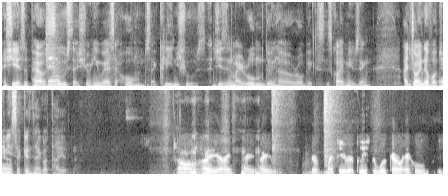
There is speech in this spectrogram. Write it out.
and she has a pair of Yeah. shoes that she only wears at home. It's like clean shoes, and she's in my room doing her aerobics. It's quite amusing. I joined her for 20 Yeah. seconds and I got tired. Oh, I, I, I, I the, my favorite place to work out at home is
